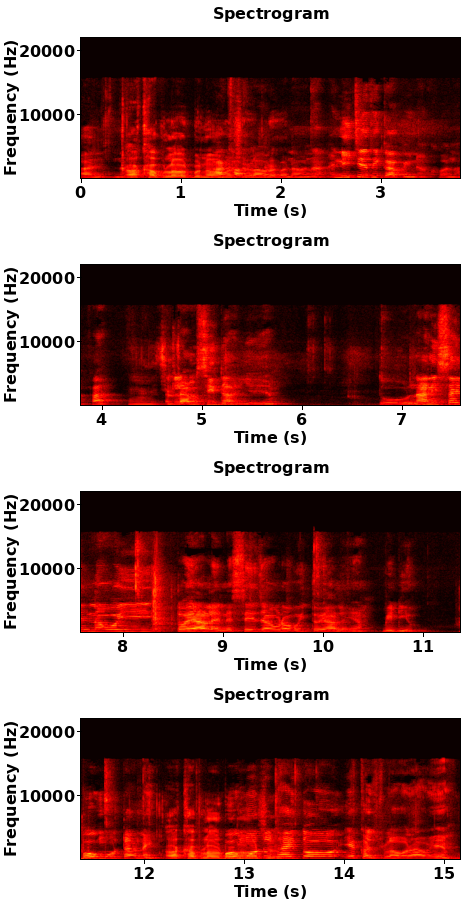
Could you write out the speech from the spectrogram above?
આ રીતના. આખા ફ્લાવર બનાવવાના આખા ફ્લાવર બનાવવાના. નીચેથી કાપી નાખવાના હા? એટલે આમ સીધા રહીએ એમ. તો નાની સાઈઝના હોય તો તોય હાલે ને સેજ આવડા હોય તોય હાલે એમ મીડિયમ બહુ મોટા નહીં. આખા ફ્લાવર બહુ મોટું થાય તો એક જ ફ્લાવર આવે એમ.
